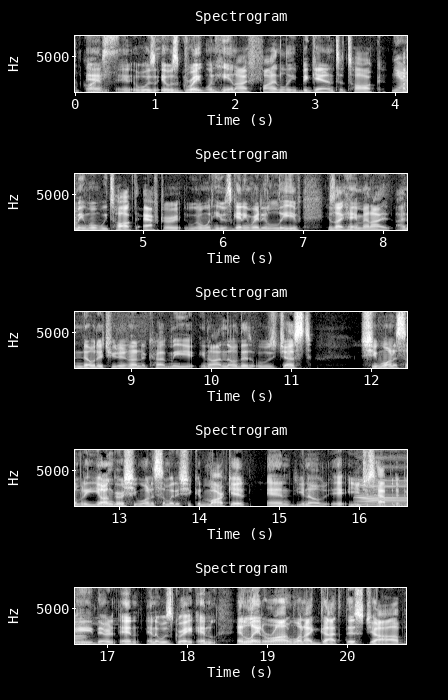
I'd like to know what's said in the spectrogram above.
of course. And it was it was great when he and I finally began to talk. Yeah. I mean, when we talked after when he was getting ready to leave, he's like, "Hey, man, I I know that you didn't undercut me. You know, I know that it was just she wanted somebody younger. She wanted somebody she could market." And you know, it, you just happened to be there, and and it was great. And and later on, when I got this job,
